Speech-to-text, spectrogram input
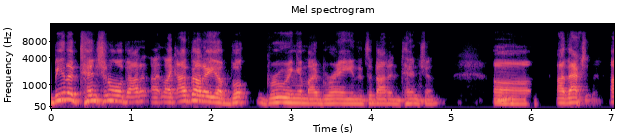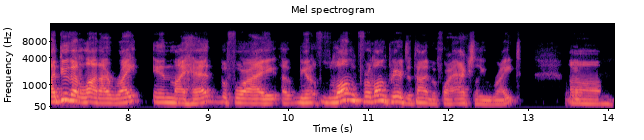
being intentional about it. I, like I've got a, a, book brewing in my brain. It's about intention. Mm-hmm. Uh, I've actually I do that a lot. I write in my head before I uh, you know long for long periods of time before I actually write. Yeah. Um,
